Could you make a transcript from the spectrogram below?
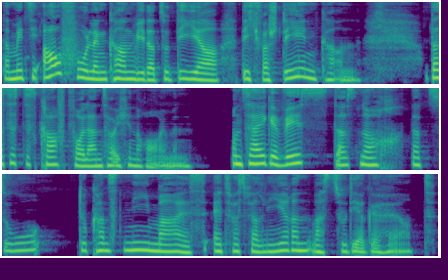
damit sie aufholen kann wieder zu dir, dich verstehen kann. Das ist das Kraftvolle an solchen Räumen. Und sei gewiss, dass noch dazu, du kannst niemals etwas verlieren, was zu dir gehört.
